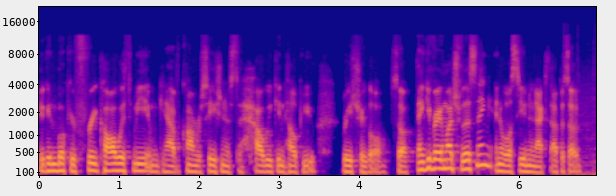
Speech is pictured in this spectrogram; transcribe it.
You can book your free call with me and we can have a conversation as to how we can help you reach your goal. So thank you very much for listening, and we'll see you in the next episode.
